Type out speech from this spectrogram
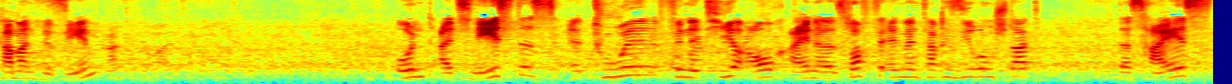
kann man hier sehen. Und als nächstes äh, Tool findet hier auch eine Software-Inventarisierung statt. Das heißt,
